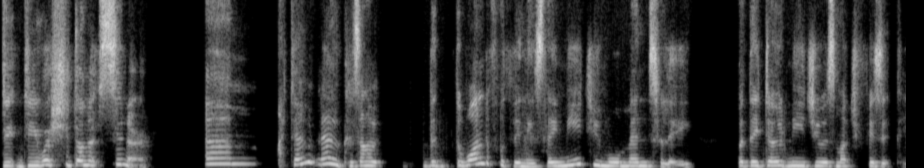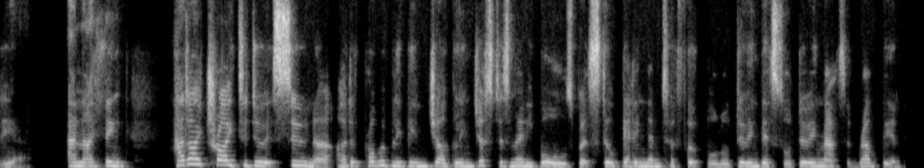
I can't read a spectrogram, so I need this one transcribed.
Do, do you wish you'd done it sooner? Um, I don't know because I the, the wonderful thing is they need you more mentally, but they don't need you as much physically. Yeah. And I think had I tried to do it sooner, I'd have probably been juggling just as many balls, but still getting them to football or doing this or doing that and rugby. And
